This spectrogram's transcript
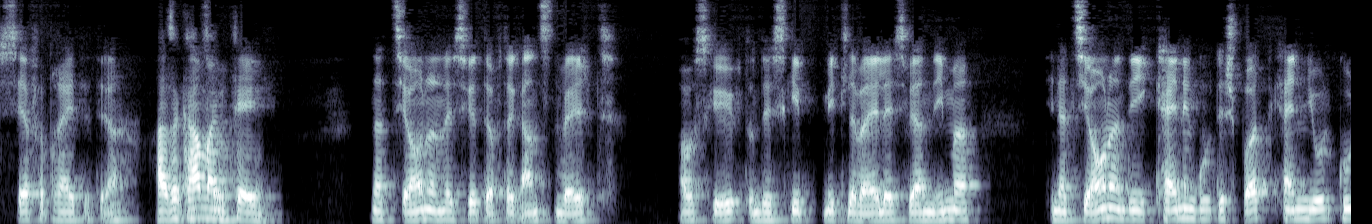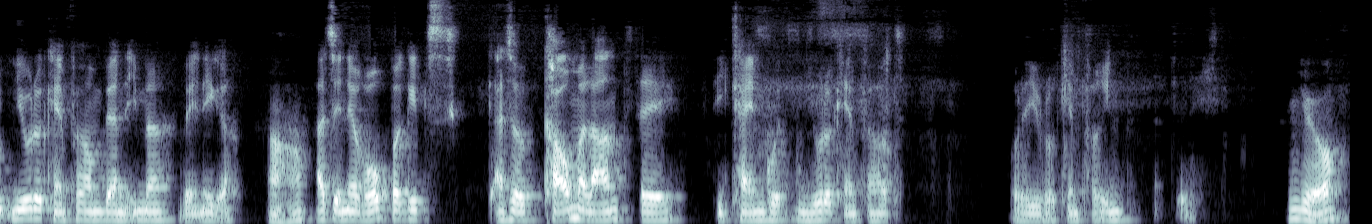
sehr verbreitet, ja. Also kann man Also- empfehlen. Nationen, es wird auf der ganzen Welt ausgeübt und es gibt mittlerweile, es werden immer, die Nationen, die keinen guten Sport, keinen guten Judokämpfer haben, werden immer weniger. Aha. Also in Europa gibt es also kaum ein Land, die, die keinen guten Judokämpfer hat. Oder Judokämpferin natürlich. Ja.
